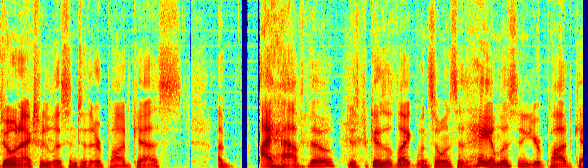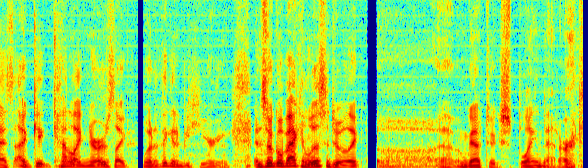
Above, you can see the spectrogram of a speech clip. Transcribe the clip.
don't actually listen to their podcasts I have though, just because it's like when someone says, "Hey, I'm listening to your podcast," I get kind of like nervous, like, "What are they going to be hearing?" And so go back and listen to it, like, oh, "I'm gonna have to explain that art."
